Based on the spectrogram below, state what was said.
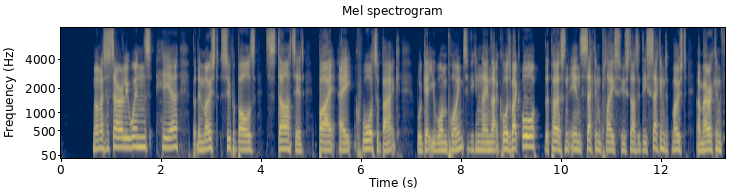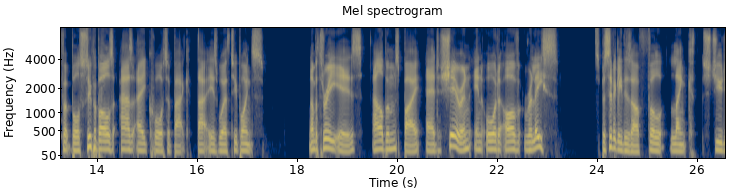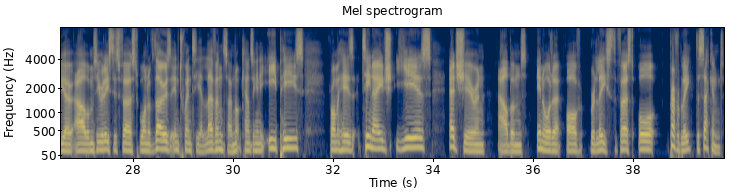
Not necessarily wins here, but the most Super Bowls started by a quarterback would get you one point if you can name that quarterback, or the person in second place who started the second most American football Super Bowls as a quarterback. That is worth two points. Number three is albums by Ed Sheeran in order of release. Specifically, these are full length studio albums. He released his first one of those in 2011, so I'm not counting any EPs from his teenage years. Ed Sheeran albums in order of release, the first or preferably the second.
